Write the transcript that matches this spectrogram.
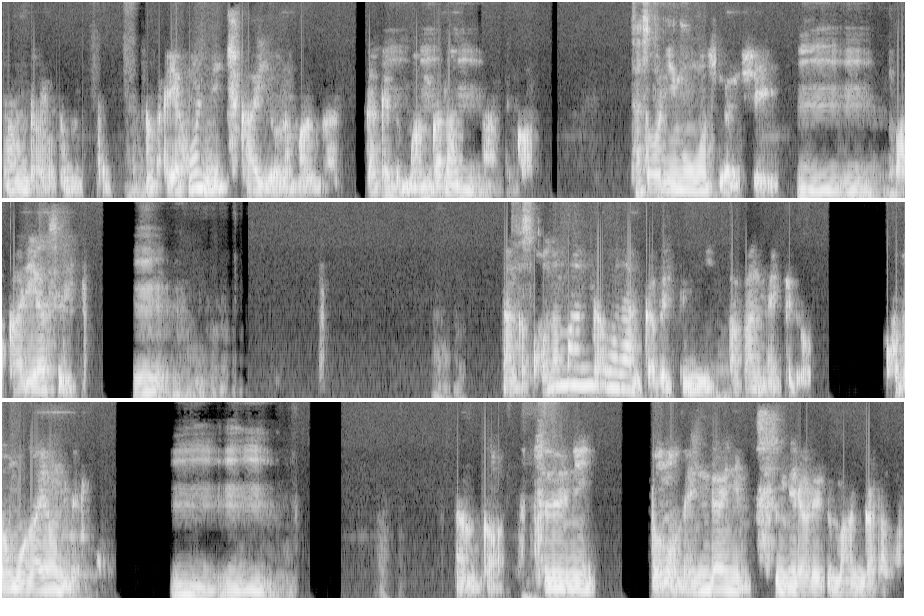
なんだろうと思って、なんか絵本に近いような漫画だけどうん漫画なんだなってか、ス。トーリーも面白いし、うんうんわかりやすい。うん。うん。なんかこの漫画はなんか別にわかんないけど、子供が読んでる。うんうんなんか普通にどの年代にも進められる漫画だわ。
